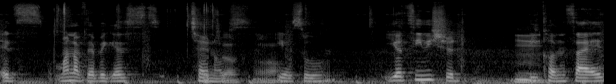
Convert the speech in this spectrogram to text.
It's one of the biggest turn-offs. Wow. Yeah, so your CV should be Mm. concise.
